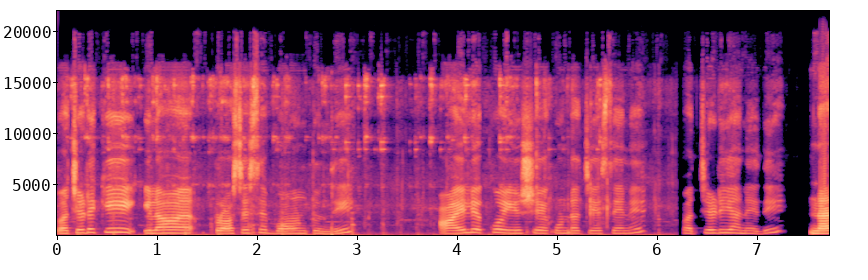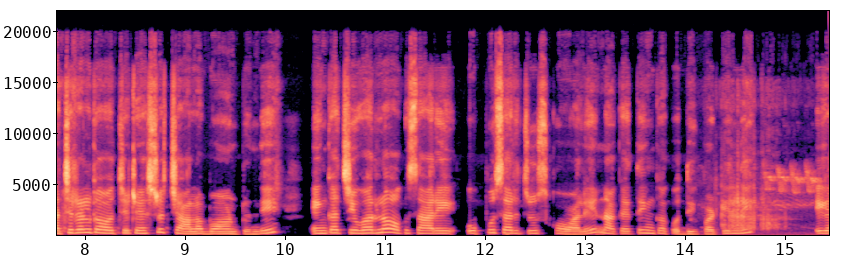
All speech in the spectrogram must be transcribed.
పచ్చడికి ఇలా ప్రాసెస్ బాగుంటుంది. ఆయిల్ ఎక్కువ యూజ్ చేయకుండా చేస్తేనే పచ్చడి అనేది న్యాచురల్‌గా వచ్చే టేస్ట్ చాలా బాగుంటుంది ఇంకా చివర్లో ఒకసారి ఉప్పు సరి చూసుకోవాలి. నాకైతే ఇంకా కొద్దిగా పట్టింది. ఇక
